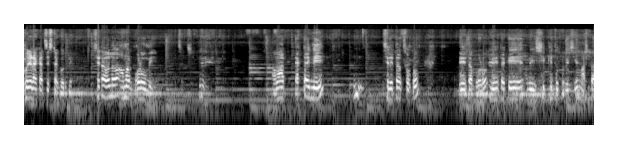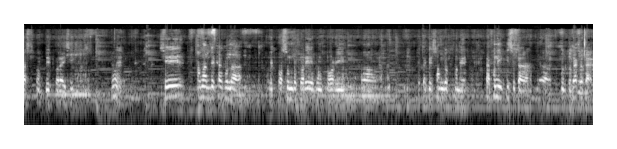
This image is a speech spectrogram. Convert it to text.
ধরে রাখার চেষ্টা করবে। সেটা হলো আমার বড় মেয়ে। আমার একটাই মেয়ে ছেলেটা ছোট, মেয়েটা বড়, মেয়েটাকে আমি শিক্ষিত করেছি, মাস্টার্স কমপ্লিট করাইছি হ্যাঁ সে আমার লেখাগুলা পছন্দ করে এবং পরে এটাকে সংরক্ষণে এখনই কিছুটা দেখা যায়।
